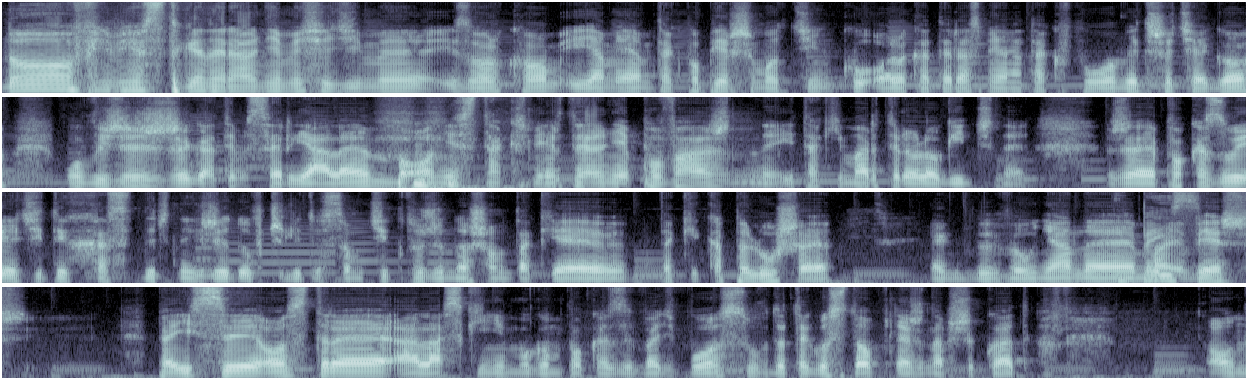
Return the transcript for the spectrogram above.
No, film jest generalnie, my siedzimy z Olką i ja miałem tak po pierwszym odcinku, Olka teraz miała tak w połowie trzeciego, mówi, że żyga tym serialem, bo on jest tak śmiertelnie poważny i taki martyrologiczny, że pokazuje ci tych hasydycznych Żydów, czyli to są ci, którzy noszą takie, takie kapelusze jakby wełniane, ma, wiesz, pejsy ostre, a laski nie mogą pokazywać włosów do tego stopnia, że na przykład on,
